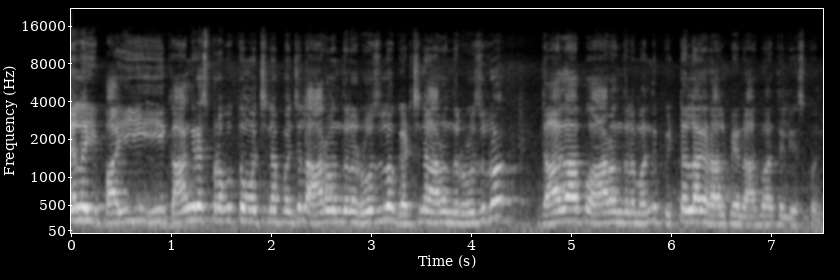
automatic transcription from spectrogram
ఇలా ఈ ఈ కాంగ్రెస్ ప్రభుత్వం వచ్చినప్పటి నుంచి ఆరు వందల రోజుల్లో గడిచిన ఆరు వందల రోజుల్లో దాదాపు ఆరు వందల మంది పిట్టల్లాగా రాలిపోయిన ఆత్మహత్యలు చేసుకొని.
